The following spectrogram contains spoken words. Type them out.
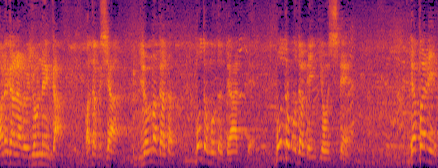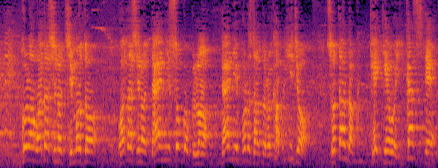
あれからの4年間私はいろんな方もともと出会ってもともと勉強してやっぱりこの私の地元私の第二祖国の第二ふるさとの歌舞伎町育った経験を生かして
